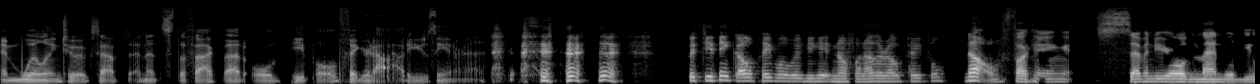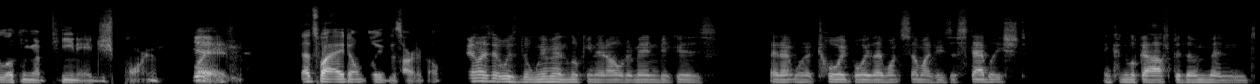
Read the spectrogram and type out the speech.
am willing to accept, and it's the fact that old people figured out how to use the internet. but do you think old people would be getting off on other old people? No, fucking 70 year old men would be looking up teenage porn. Yeah. Like, that's why I don't believe this article. Unless it was the women looking at older men because they don't want a toy boy, they want someone who's established and can look after them and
